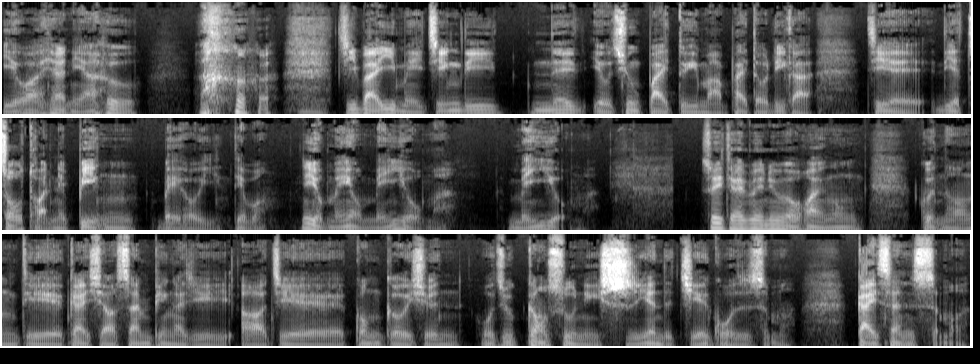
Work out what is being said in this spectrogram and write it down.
有啊，像你还好。几百亿美金，你那有请排队嘛？拜托你个这个你组团的兵没可以对不？你有没有？没有嘛？没有嘛？所以台北你有欢迎共同的介绍产品还是啊？这广告时，我就告诉你实验的结果是什么，改善是什么，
